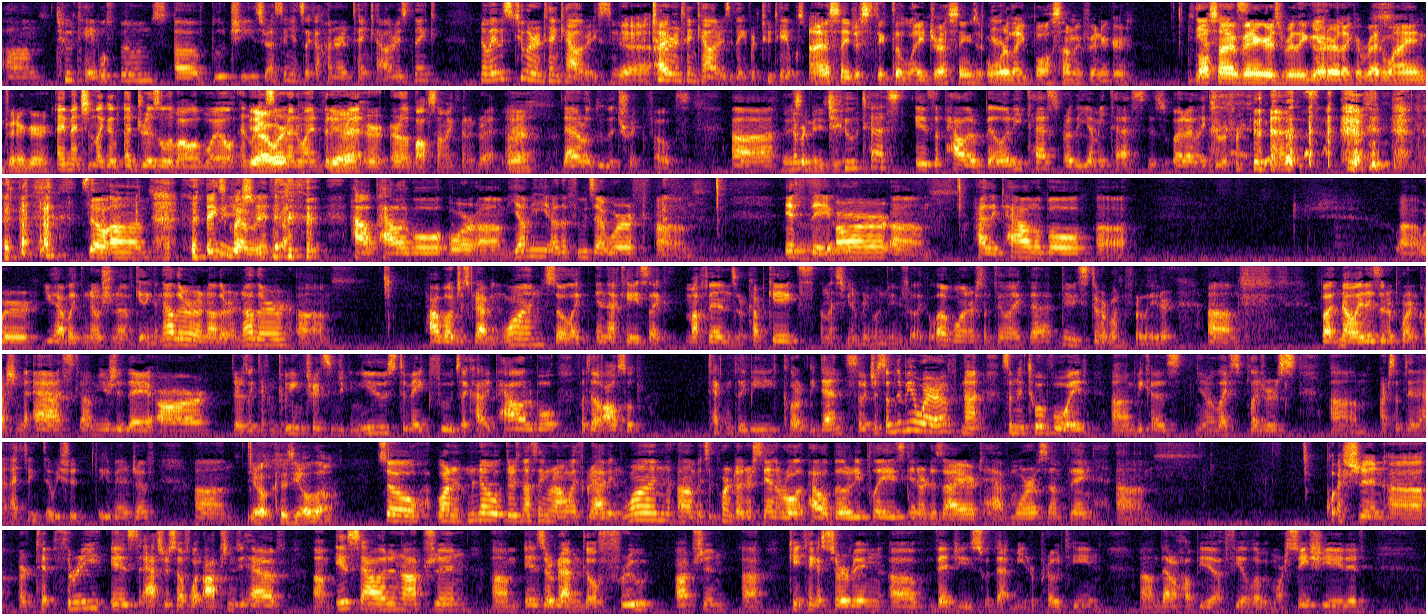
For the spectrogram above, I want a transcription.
um, two tablespoons of blue cheese dressing, it's like 110 calories, I think. No, maybe it's 210 calories. Yeah. I, 210 calories, I think, for two tablespoons. honestly, just stick to light dressings or Yeah. like balsamic vinegar. Balsamic vinegar is really good, yeah. or like a red wine vinegar. I mentioned like a, a drizzle of olive oil and like Yeah, some or- red wine vinaigrette or, or a balsamic vinaigrette. Um, Yeah. That'll do the trick, folks. Uh, Nice number two test is the palatability test, or the yummy test, is what I like to refer to it as. so, um, thanks for question. How palatable or um, yummy are the foods at work? Um, if they are um, highly palatable, uh, uh, where you have like the notion of getting another, another, another. Um, how about just grabbing one? So like in that case, like muffins or cupcakes, unless you're gonna bring one maybe for like a loved one or something like that. Maybe store one for later. Um, but no, it is an important question to ask. Um, usually they are there's like different cooking tricks that you can use to make foods like highly palatable, but they'll also technically be calorically dense. So it's just something to be aware of, not something to avoid, um, because you know life's pleasures um, are something that I think that we should take advantage of. Um, Yo, cause YOLO. so, want to note there's nothing wrong with grabbing one. Um, it's important to understand the role that palatability plays in our desire to have more of something. Um, question uh, or tip three is to ask yourself what options you have. Um, is salad an option? Um, is there a grab and go fruit option? Uh, can you take a serving of veggies with that meat or protein? Um, that'll help you feel a little bit more satiated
